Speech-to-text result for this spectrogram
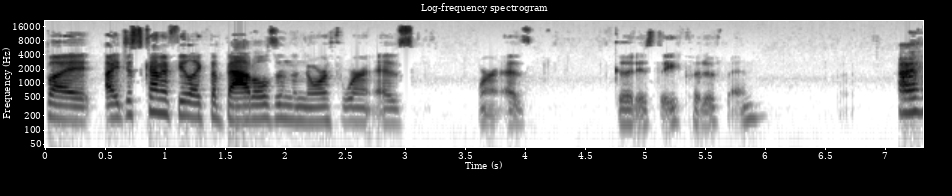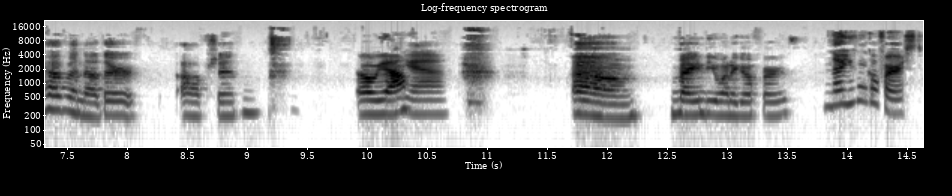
but I just kind of feel like the battles in the north weren't as weren't as good as they could have been. I have another option. Oh yeah. Yeah. Um, Megan, do you want to go first? No, you can go first.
